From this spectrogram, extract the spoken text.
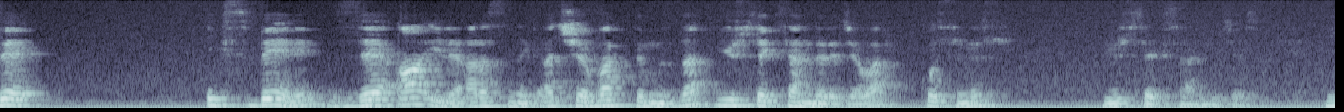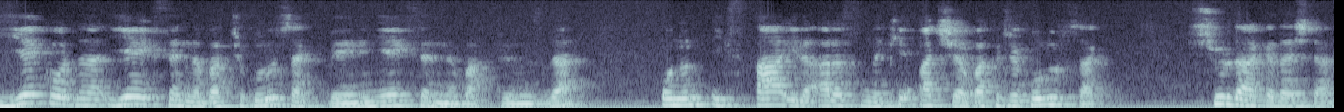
Ve XB'nin ZA ile arasındaki açıya baktığımızda 180 derece var. Kosinüs 180 diyeceğiz. Y koordinat Y eksenine bakacak olursak B'nin Y eksenine baktığımızda onun XA ile arasındaki açıya bakacak olursak şurada arkadaşlar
